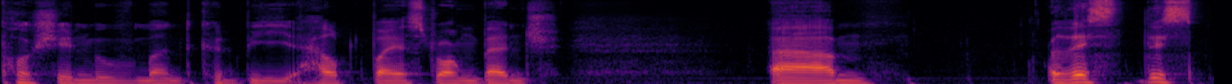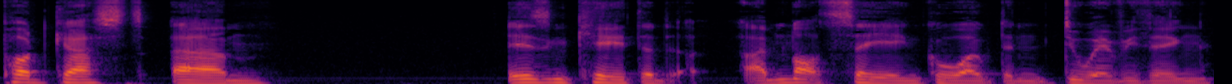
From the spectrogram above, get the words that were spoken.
pushing movement could be helped by a strong bench. Um, this this podcast um, isn't catered. I'm not saying go out and do everything,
